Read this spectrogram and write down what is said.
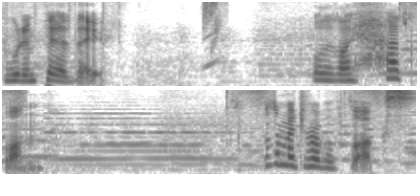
wooden pillar, though. Or that I had one. Those are my drop-off box.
